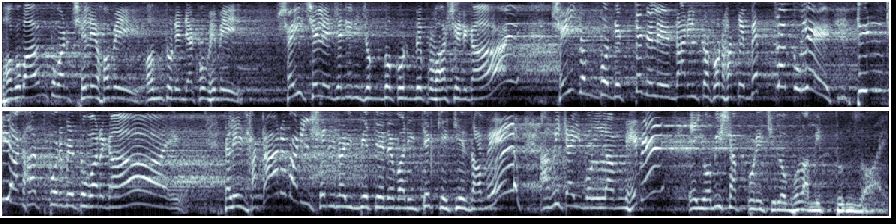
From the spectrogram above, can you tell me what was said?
ভগবান তোমার ছেলে হবে, অন্তরে দেখো ভেবে। সেই ছেলে যেদিন যজ্ঞ করবে প্রভাসের গায়, সেই যজ্ঞ দেখতে গেলে দাড়ি তখন হাতে বেত্র তুলে তিনটি আঘাত করবে তোমার গায়। তাহলে ঝাঁটার বাড়ি সেদিন ওই বেতের বাড়িতে কেটে যাবে? আমি তাই বললাম, ভেবে এই অভিশাপ করেছিল ভোলা মৃত্যুঞ্জয়।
